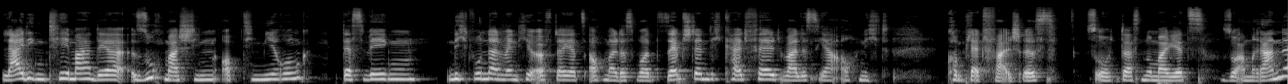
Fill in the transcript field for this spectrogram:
leidigen Thema der Suchmaschinenoptimierung. Deswegen nicht wundern, wenn hier öfter jetzt auch mal das Wort Selbstständigkeit fällt, weil es ja auch nicht komplett falsch ist. So, das nur mal jetzt so am Rande.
